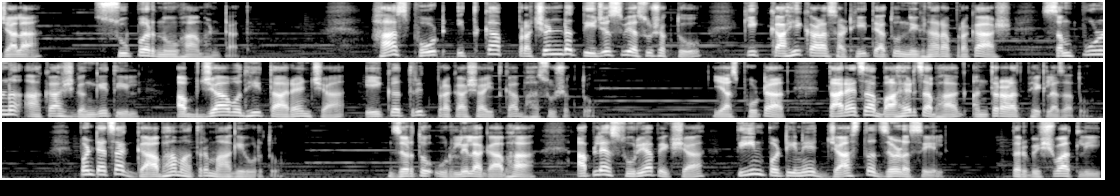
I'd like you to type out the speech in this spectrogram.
ज्याला सुपरनोव्हा म्हणतात. हा स्फोट इतका प्रचंड तेजस्वी असू शकतो की काही काळासाठी त्यातून निघणारा प्रकाश संपूर्ण आकाशगंगेतील अब्जावधी ताऱ्यांच्या एकत्रित प्रकाशा इतका भासू शकतो. या स्फोटात ताऱ्याचा बाहेरचा भाग अंतराळात फेकला जातो पण त्याचा गाभा मात्र मागे उरतो. जर तो उरलेला गाभा आपल्या सूर्यापेक्षा तीन पटीने जास्त जड असेल तर विश्वातली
